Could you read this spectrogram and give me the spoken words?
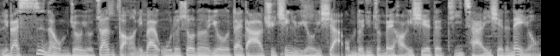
礼拜四呢，我们就有专访。礼拜五的时候呢，又带大家去轻旅游一下。我们都已经准备好一些的题材，一些的内容。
